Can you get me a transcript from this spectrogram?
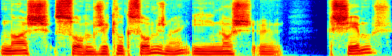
nós somos aquilo que somos, não é? E nós eh, crescemos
